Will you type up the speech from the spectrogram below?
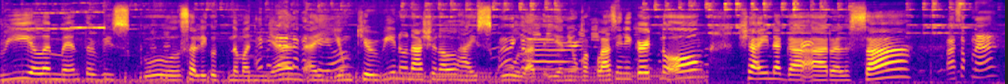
3 Elementary School. Sa likod naman niyan ay yung Quirino National High School. At ayan yung kaklase ni Kurt noong siya ay nag-aaral sa Pasok na?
